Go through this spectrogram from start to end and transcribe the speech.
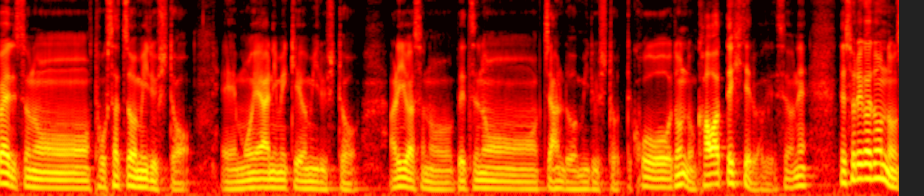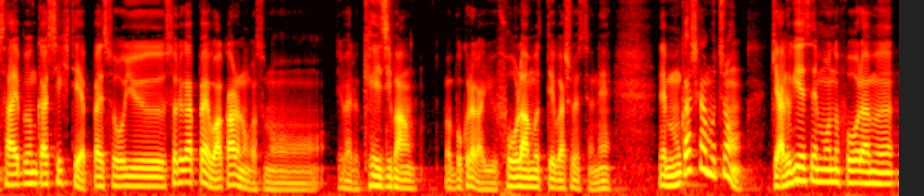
ぱりその特撮を見る人、えー、萌えアニメ系を見る人あるいはその別のジャンルを見る人ってこうどんどん変わってきてるわけですよね。でそれがどんどん細分化してきてやっぱりそういうそれがやっぱり分かるのがそのいわゆる掲示板、僕らが言うフォーラムっていう場所ですよね。で昔からもちろんギャルゲー専門のフォーラム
